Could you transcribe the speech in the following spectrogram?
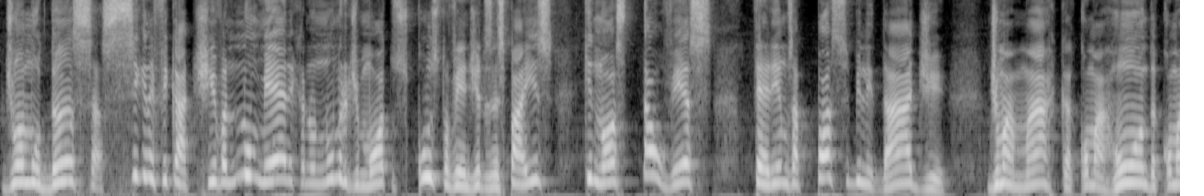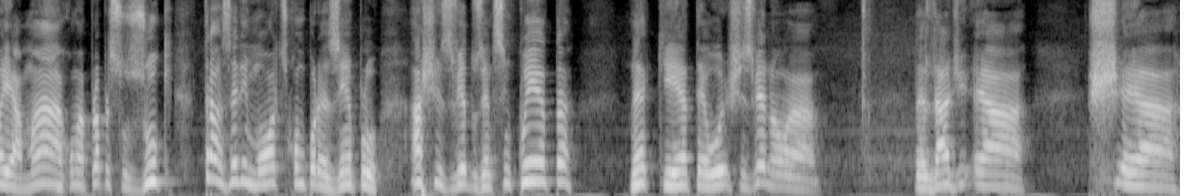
de uma mudança significativa numérica no número de motos custam vendidas nesse país que nós talvez teríamos a possibilidade de uma marca como a Honda, como a Yamaha, como a própria Suzuki trazerem motos como por exemplo a XV 250, né, que é até hoje XV não, a na verdade é a é a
